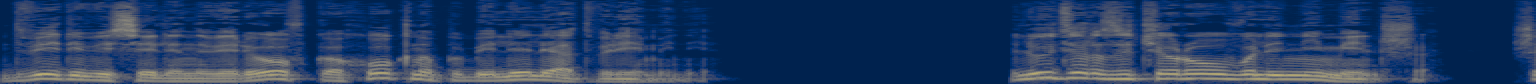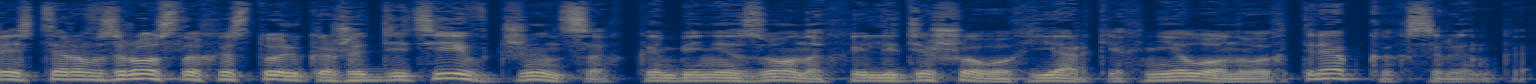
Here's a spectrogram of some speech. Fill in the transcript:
двери висели на веревках, окна побелели от времени. Люди разочаровывали не меньше. Шестеро взрослых и столько же детей в джинсах, комбинезонах или дешевых ярких нейлоновых тряпках с рынка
